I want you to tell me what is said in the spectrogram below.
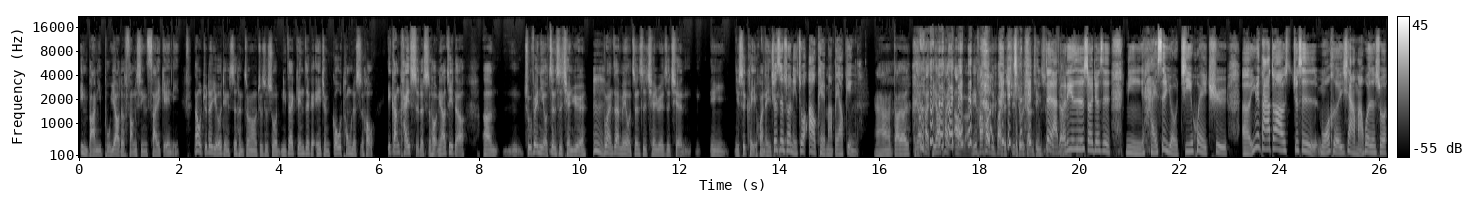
硬把你不要的房型塞给你。那我觉得有一点是很重要，就是说你在跟这个 agent 沟通的时候。一刚开始的时候，你要记得，嗯、呃，除非你有正式签约，嗯，不然在没有正式签约之前，你你是可以换的。就是说，你做 OK 吗？不要紧了。啊，大家不要太不要太傲了，你好好的把你的需求讲清楚。对啊，我的意思是说，就是你还是有机会去，呃，因为大家都要就是磨合一下嘛，或者说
